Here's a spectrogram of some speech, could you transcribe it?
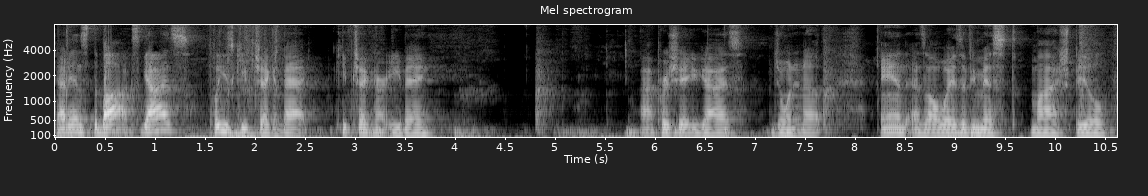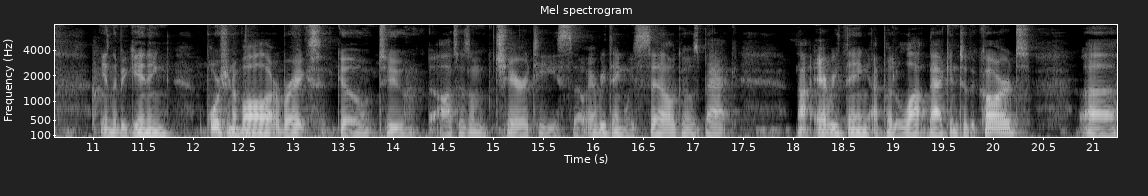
That ends the box, guys. Please keep checking back. Keep checking our eBay. I appreciate you guys joining up. And as always, if you missed my spiel in the beginning, a portion of all our breaks go to autism charities. So everything we sell goes back. Not everything. I put a lot back into the cards. Uh,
